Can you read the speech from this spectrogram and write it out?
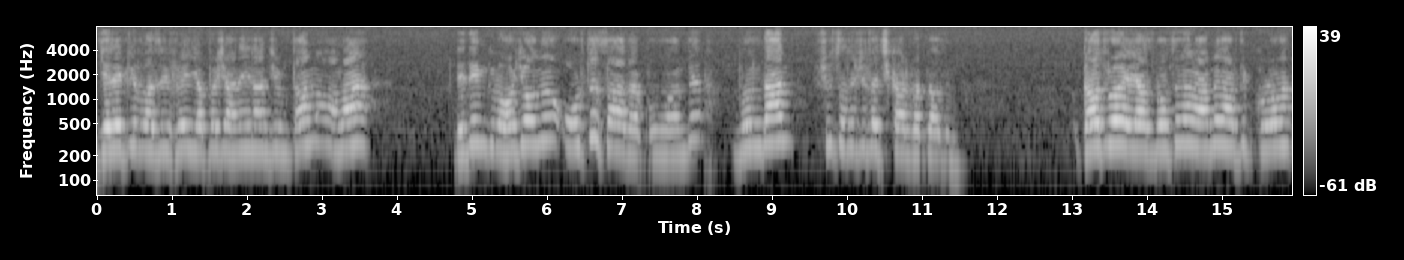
gerekli vazifeyi yapacağına inancım tam ama dediğim gibi hoca onu orta sahada kullandı. Bundan şu sonucu da çıkarmak lazım. Kadroya yazmasına rağmen artık korona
